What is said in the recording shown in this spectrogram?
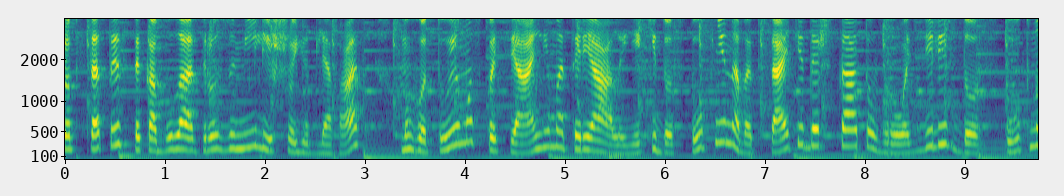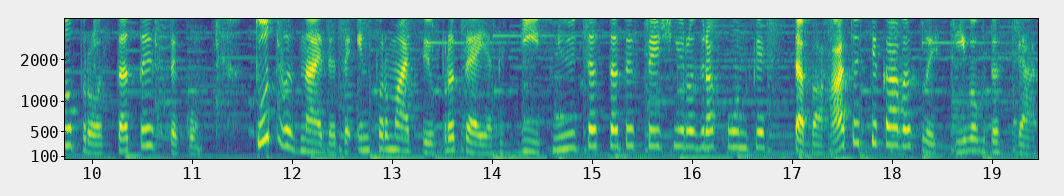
Щоб статистика була зрозумілішою для вас, ми готуємо спеціальні матеріали, які доступні на вебсайті Держстату в розділі Доступно про статистику. Тут ви знайдете інформацію про те, як здійснюються статистичні розрахунки та багато цікавих листівок до свят.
